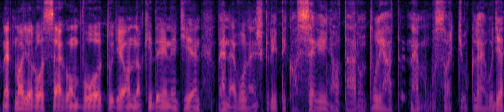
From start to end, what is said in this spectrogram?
Mert Magyarországon volt ugye annak idején egy ilyen benevolens kritika, szegény határon túli, hát nem húzhatjuk le, ugye?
